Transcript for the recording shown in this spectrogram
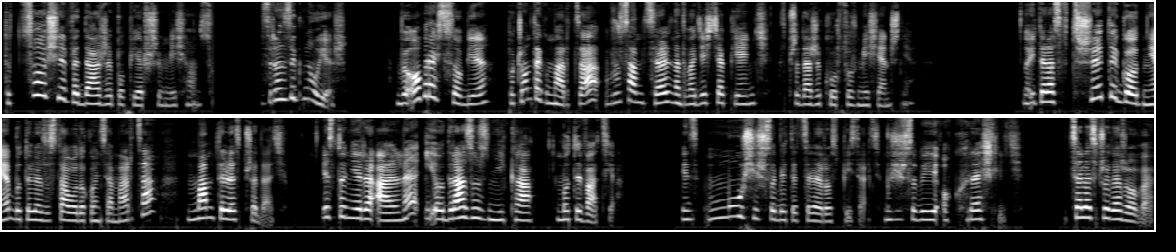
to co się wydarzy po pierwszym miesiącu? Zrezygnujesz. Wyobraź sobie, początek marca wrzucam cel na 25 sprzedaży kursów miesięcznie. No i teraz w 3 tygodnie, bo tyle zostało do końca marca, mam tyle sprzedać. Jest to nierealne i od razu znika motywacja. Więc musisz sobie te cele rozpisać, musisz sobie je określić. Cele sprzedażowe,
